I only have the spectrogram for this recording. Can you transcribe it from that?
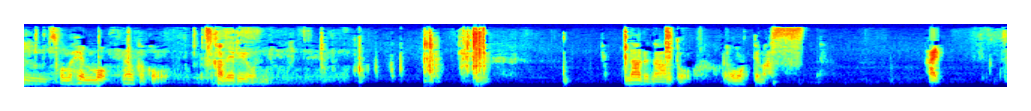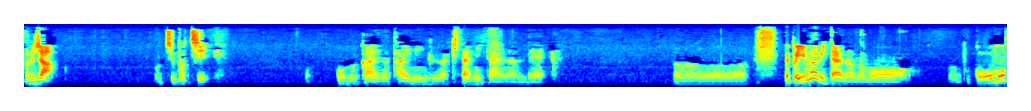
うん、その辺もなんかこう、つかめるようになるなと思ってます。はい。それじゃあ、ちぼち、お迎えのタイミングが来たみたいなんで、うん、やっぱ今みたいなのも、こう思っ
